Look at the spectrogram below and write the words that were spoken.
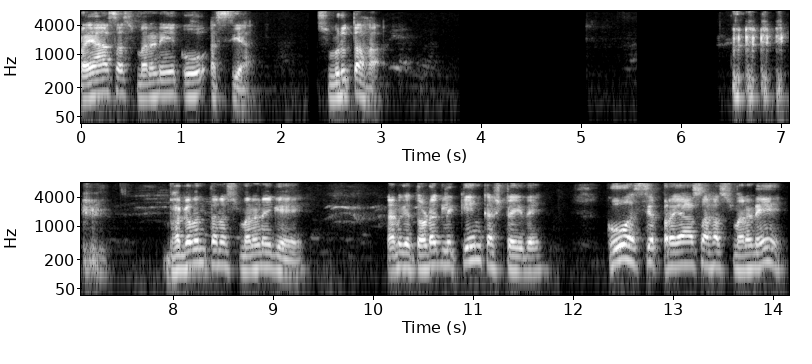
ಪ್ರಯಾಸ ಸ್ಮರಣೆ ಕೋ ಅಸ್ಯ. ಸ್ಮೃತಃ. ಭಗವಂತನ ಸ್ಮರಣೆಗೆ ನಮಗೆ ತೊಡಗ್ಲಿಕ್ಕೆ ಏನ್ ಕಷ್ಟ ಇದೆ? ಕೋ ಅಸ್ಯ ಪ್ರಯಾಸ ಸ್ಮರಣೆ.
